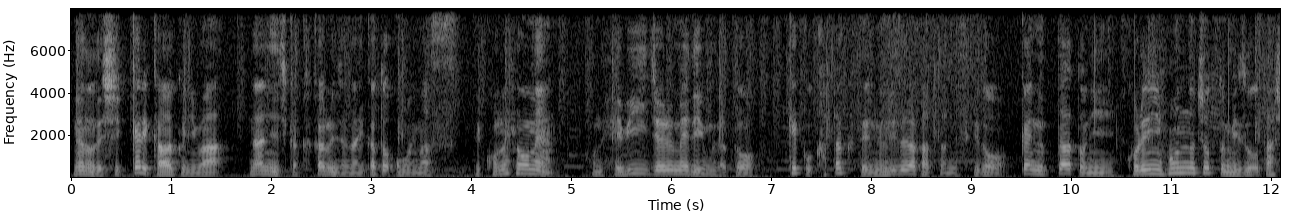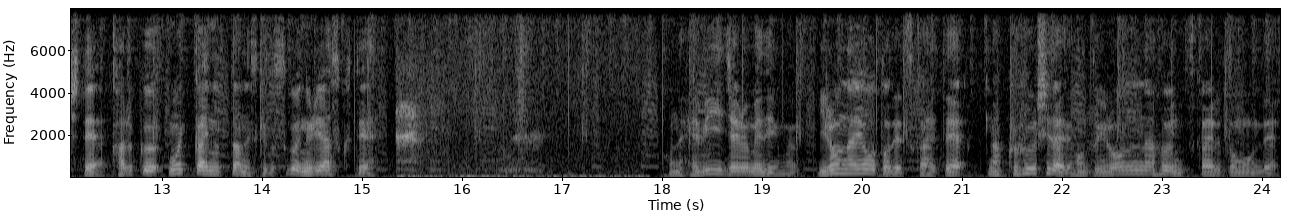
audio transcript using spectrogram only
なのでしっかり乾くには何日かかかるんじゃないかと思います。でこの表面このヘビージェルメディウムだと結構硬くて塗りづらかったんですけど一回塗った後にこれにほんのちょっと水を足して軽くもう一回塗ったんですけどすごい塗りやすくてこのヘビージェルメディウムいろんな用途で使えて、ま、工夫次第で本当いろんな風に使えると思うんで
